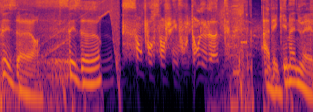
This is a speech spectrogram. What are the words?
13h, 16h, 100% chez vous dans le Lot avec Emmanuel.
